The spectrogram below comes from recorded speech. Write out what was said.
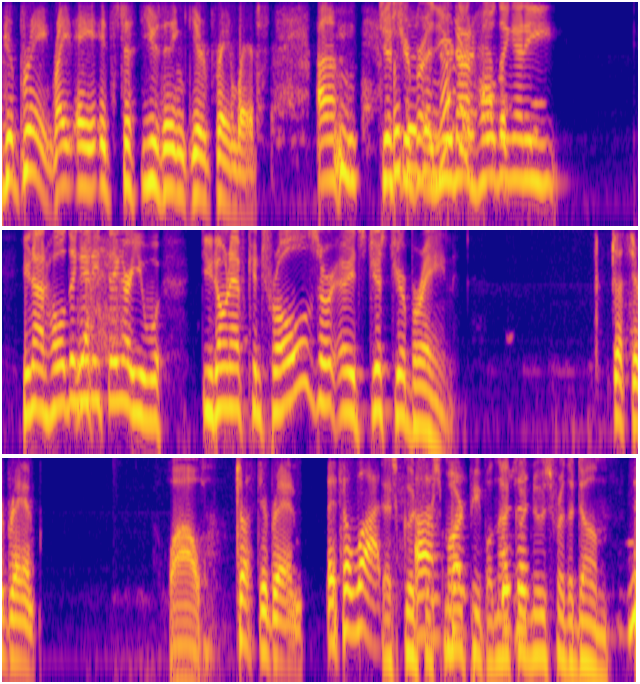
your brain, right? A, it's just using your brain waves. Um, Just your you're not holding any you're not holding Yeah. anything are you you don't have controls or it's just your brain just your brain. wow Just your brain. It's a lot. that's good for Um, smart people not good a- news for the dumb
